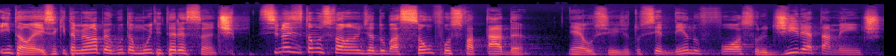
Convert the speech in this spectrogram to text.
então, isso aqui também é uma pergunta muito interessante. Se nós estamos falando de adubação fosfatada, é, ou seja, estou cedendo fósforo diretamente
